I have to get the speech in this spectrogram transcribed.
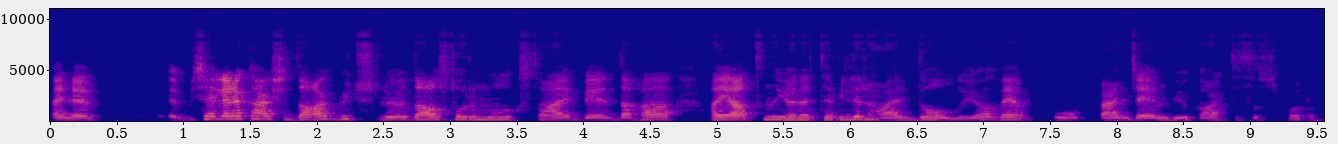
hani, bir şeylere karşı daha güçlü, daha sorumluluk sahibi, daha hayatını yönetebilir hâlde oluyor ve bu bence en büyük artısı sporun.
